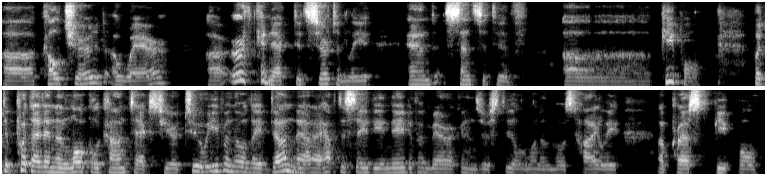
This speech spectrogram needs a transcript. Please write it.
uh, cultured, aware, uh, earth connected, certainly, and sensitive uh, people. But to put that in a local context here, too, even though they've done that, I have to say the Native Americans are still one of the most highly oppressed people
